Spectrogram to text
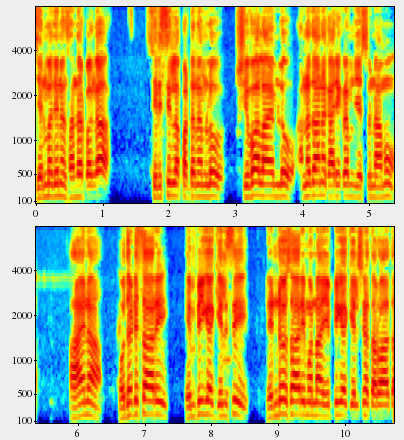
జన్మదినం సందర్భంగా సిరిసిల్ల పట్టణంలో శివాలయంలో అన్నదాన కార్యక్రమం చేస్తున్నాము. ఆయన మొదటిసారి ఎంపీగా గెలిచి రెండోసారి మొన్న ఎంపీగా గెలిచిన తర్వాత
